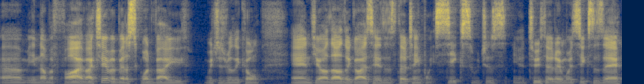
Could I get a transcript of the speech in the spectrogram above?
um, in number five. I actually have a better squad value, which is really cool. And yeah, the other guys here, there's 13.6, which is you know, two 13.6s there.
